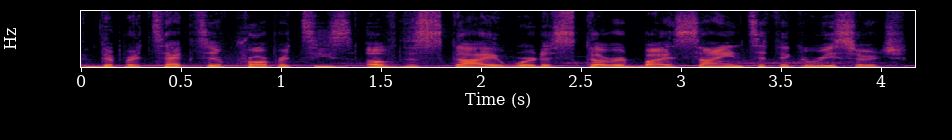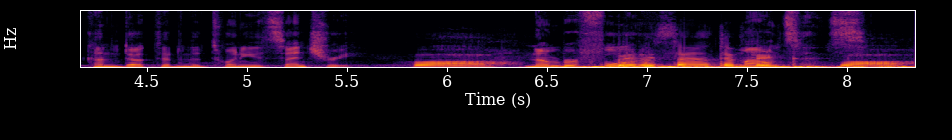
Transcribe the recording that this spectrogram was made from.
The protective properties of the sky were discovered by scientific research conducted in the 20th century. Wow. Number four, Very scientific. mountains. Wow.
